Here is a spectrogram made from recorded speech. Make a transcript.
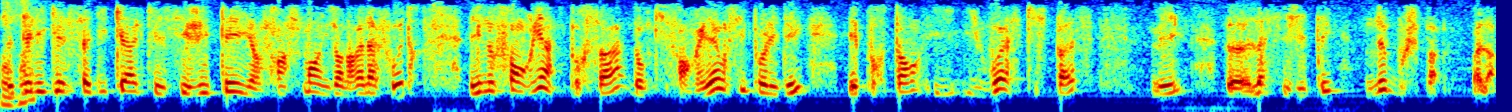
Le mhm. délégué syndical qui est CGT, franchement, ils en ont rien à foutre. Et ils ne font rien pour ça, donc ils font rien aussi pour l'aider. Et pourtant, ils, voient ce qui se passe, mais la CGT ne bouge pas. Voilà.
